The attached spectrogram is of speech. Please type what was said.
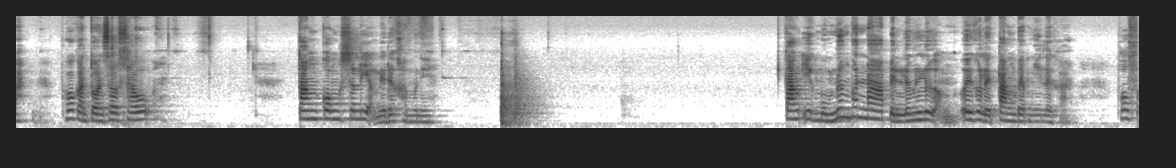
อะพอกันตอนเช้าๆตั้งกองเสลี่ยงเลยเด้อค่ะมื้อนี้ตั้งอีกมุมนึงพันนาเป็นเหลืองๆเอ้ยก็เลยตั้งแบบนี้เลยค่ะ เพราะไฟ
